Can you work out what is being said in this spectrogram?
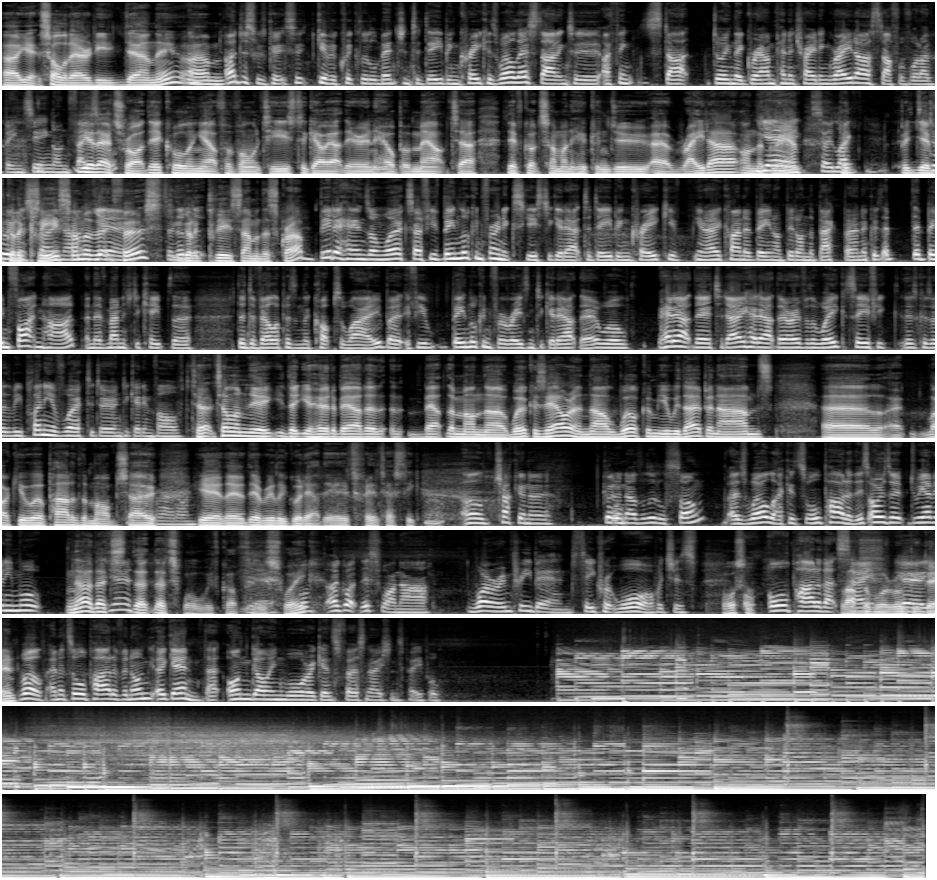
uh, yeah, solidarity down there. Um, I just was going to give a quick little mention to Deebing Creek as well. They're starting to, I think, start doing their ground penetrating radar stuff of what I've been seeing on Facebook. Yeah, that's right. They're calling out for volunteers to go out there and help them out. Uh, they've got someone who can do uh, radar on the Yeah, ground. so, like, but, but you've got to clear sonar, some of yeah. it first. So you've got to clear some of the scrub. bit of hands-on work. So if you've been looking for an excuse to get out to Deebing Creek, you've you know kind of been a bit on the back burner because they've, they've been fighting hard and they've managed to keep the the developers and the cops away. But if you've been looking for a reason to get out there, well, head out there today. Head out there over the week. See if you because there'll be plenty of work to do and to get involved. Tell, tell them the, that you heard about uh, about them on the Workers' Hour, and they'll welcome you with open arms, uh, like you were part of the mob. So, Yeah, right yeah, they're they're really good out there. It's fantastic. I'll chuck in a got another little song as well. Like it's all part of this. Or is it? Do we have any more? No, that's Yeah. that, that's what we've got for this week. Well, I got this one. Uh, Warumpi Band, Secret War, which is awesome. all part of that Love the same Warumpi yeah, yeah. Band. Well, and it's all part of an on again that ongoing war against First Nations people.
